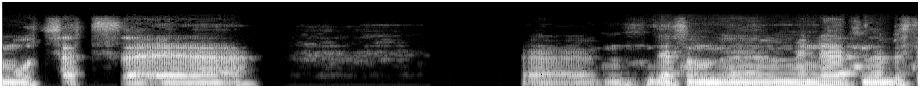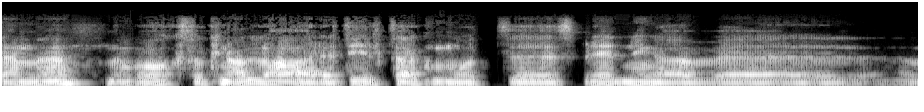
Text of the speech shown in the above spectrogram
motsetter seg Eh, det som eh, myndighetene bestemmer. Og også knallharde tiltak mot uh, spredning av uh,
